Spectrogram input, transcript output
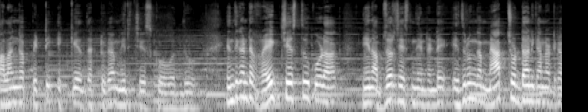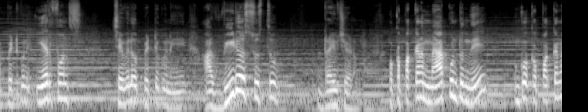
పలంగా పెట్టి ఎక్కేటట్టుగా మీరు చేసుకోవద్దు. ఎందుకంటే రైడ్ చేస్తూ కూడా నేను అబ్జర్వ్ చేసింది ఏంటంటే ఎదురుగా మ్యాప్ చూడడానికి అన్నట్టుగా పెట్టుకుని ఇయర్ ఫోన్స్ చెవిలో పెట్టుకుని ఆ వీడియోస్ చూస్తూ డ్రైవ్ చేయడం. ఒక పక్కన మ్యాప్ ఉంటుంది ఇంకొక పక్కన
